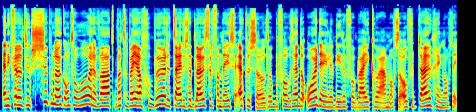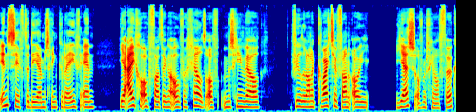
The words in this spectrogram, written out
En ik vind het natuurlijk super leuk om te horen wat, wat er bij jou gebeurde tijdens het luisteren van deze episode. Ook bijvoorbeeld hè, de oordelen die er voorbij kwamen, of de overtuigingen of de inzichten die jij misschien kreeg in je eigen opvattingen over geld. Of misschien wel viel er dan een kwartje van, oh yes, of misschien wel fuck.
